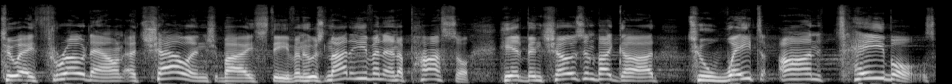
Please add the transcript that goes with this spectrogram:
to a throwdown, a challenge by Stephen, who's not even an apostle. He had been chosen by God to wait on tables.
